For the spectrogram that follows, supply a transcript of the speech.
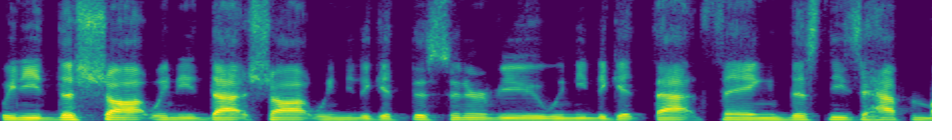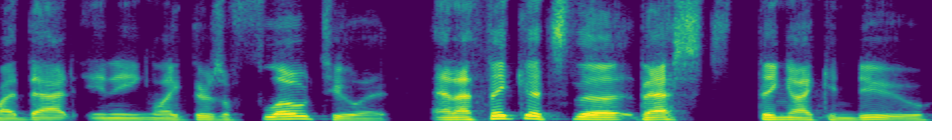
we need this shot, we need that shot, we need to get this interview, we need to get that thing, this needs to happen by that inning like there's a flow to it. And I think it's the best thing I can do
